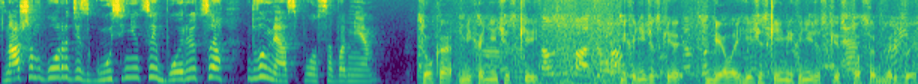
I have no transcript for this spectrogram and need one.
В нашем городе с гусеницей борются двумя способами. Только механический, механический, биологический и механический способ борьбы.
